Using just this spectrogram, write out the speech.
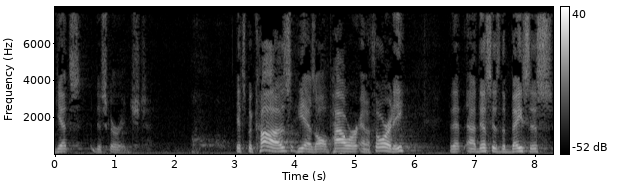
gets discouraged. It's because he has all power and authority that uh, this is the basis,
